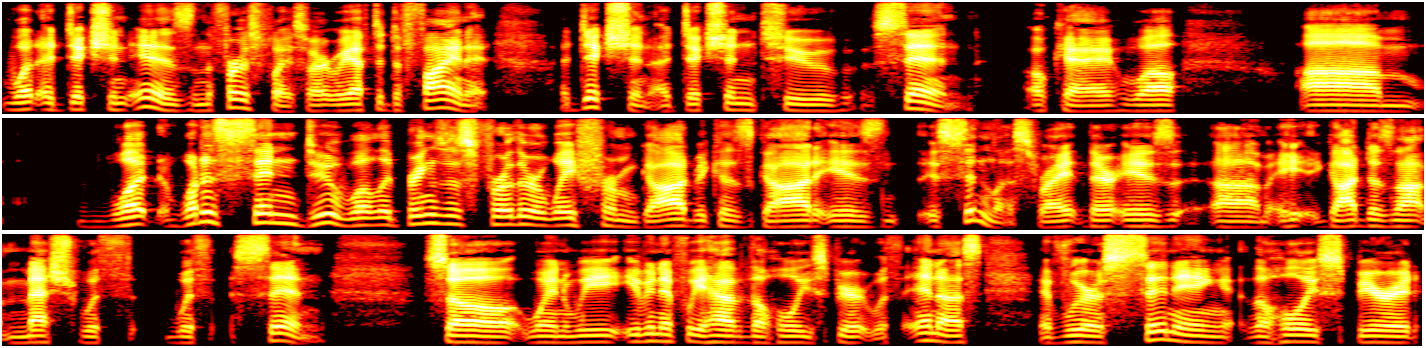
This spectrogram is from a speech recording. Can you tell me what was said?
what addiction is in the first place, right? We have to define it. Addiction, addiction to sin. Okay, well, um, what what does sin do? Well, it brings us further away from God because God is is sinless, right? There is um, a, God does not mesh with with sin. So when we, even if we have the Holy Spirit within us, if we are sinning, the Holy Spirit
